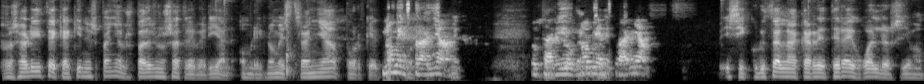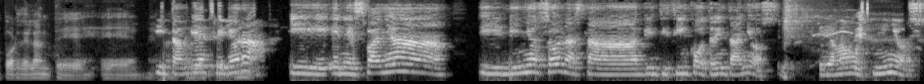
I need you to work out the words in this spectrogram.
Rosario dice que aquí en España los padres no se atreverían. Hombre, no me extraña porque... No me porque extraña. Rosario, no me extraña. Y si cruzan la carretera, igual los llevan por delante. eh, Y también, señora, y en España, y niños son hasta 25 o 30 años, que llamamos niños.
